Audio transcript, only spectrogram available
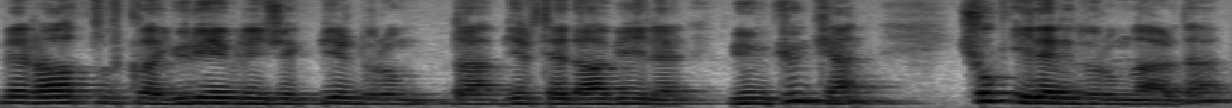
ve rahatlıkla yürüyebilecek bir durumda bir tedaviyle mümkünken çok ileri durumlarda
